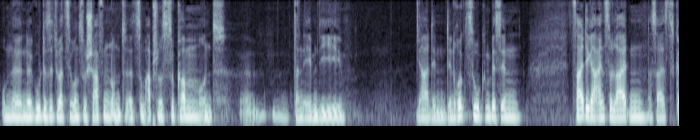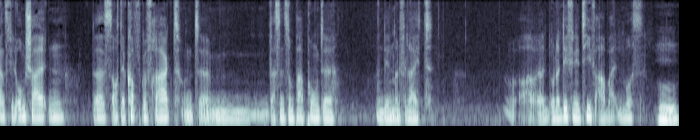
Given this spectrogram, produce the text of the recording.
um eine, eine gute Situation zu schaffen und äh, zum Abschluss zu kommen und dann eben die, ja, den, den Rückzug ein bisschen zeitiger einzuleiten. Das heißt, ganz viel umschalten. Da ist auch der Kopf gefragt und ähm, das sind so ein paar Punkte, an denen man vielleicht äh, oder definitiv arbeiten muss. Mhm.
